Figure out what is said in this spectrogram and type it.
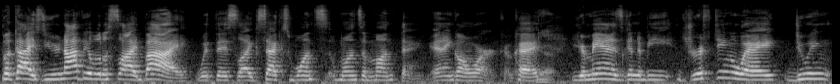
But guys, you're not be able to slide by with this like sex once once a month thing. It ain't gonna work, okay? Yeah. Your man is gonna be drifting away, doing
